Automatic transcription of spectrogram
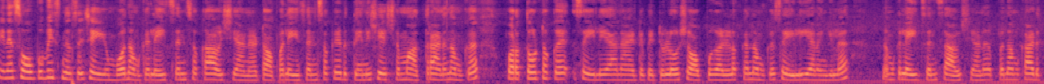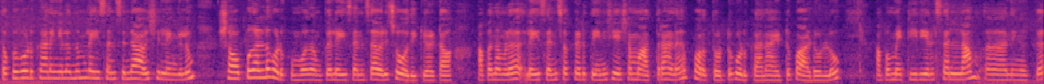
പിന്നെ സോപ്പ് ബിസിനസ് ചെയ്യുമ്പോൾ നമുക്ക് ലൈസൻസ് ഒക്കെ ആവശ്യമാണ് കേട്ടോ അപ്പോൾ ലൈസൻസ് ഒക്കെ എടുത്തതിന് ശേഷം മാത്രമാണ് നമുക്ക് പുറത്തോട്ടൊക്കെ സെയിൽ ചെയ്യാനായിട്ട് പറ്റുള്ളൂ. ഷോപ്പുകളിലൊക്കെ നമുക്ക് സെയിൽ ചെയ്യണമെങ്കിൽ നമുക്ക് ലൈസൻസ് ആവശ്യമാണ്. അപ്പോൾ നമുക്ക് അടുത്തൊക്കെ കൊടുക്കുകയാണെങ്കിലൊന്നും ലൈസൻസിന്റെ ആവശ്യമില്ലെങ്കിലും ഷോപ്പുകളിൽ കൊടുക്കുമ്പോൾ നമുക്ക് ലൈസൻസ് അവർ ചോദിക്കും കേട്ടോ. അപ്പോൾ നമ്മൾ ലൈസൻസ് ഒക്കെ എടുത്തതിന് ശേഷം മാത്രമാണ് പുറത്തോട്ട് കൊടുക്കാനായിട്ട് പാടുള്ളൂ. അപ്പോൾ മെറ്റീരിയൽസ് എല്ലാം നിങ്ങൾക്ക്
